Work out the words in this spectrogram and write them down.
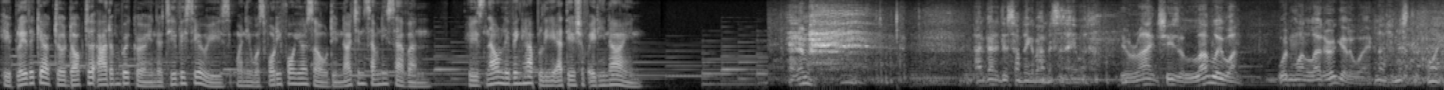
He played the character Dr. Adam Bricker in the TV series when he was 44 years old in 1977. He is now living happily at the age of 89. Adam, I've got to do something about Mrs. Haywood. You're right. She's a lovely one. Wouldn't want to let her get away. No, you missed the point.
